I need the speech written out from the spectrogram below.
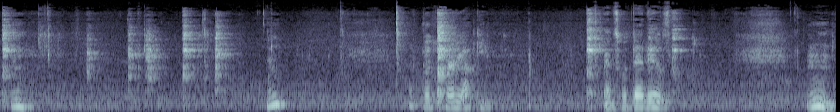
Mmm. Mmm. Good teriyaki. That's what that is. Mmm.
